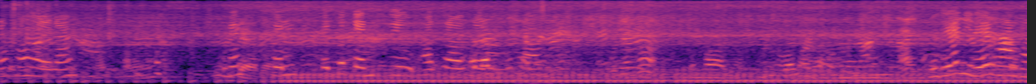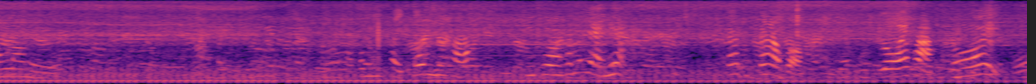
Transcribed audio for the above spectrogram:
นะว่าไงนะเห็นเห็นเห็นป้าแกนซิวอาแซวแซวเมื่อเช้านี่เด้นี่เด้ทานของเราเนี่ย ก็ มีไข่ต้มนะคะมีฟองขนาดใหญ่เนี่ย99บอกร้อยค่ะร้อยโอ้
